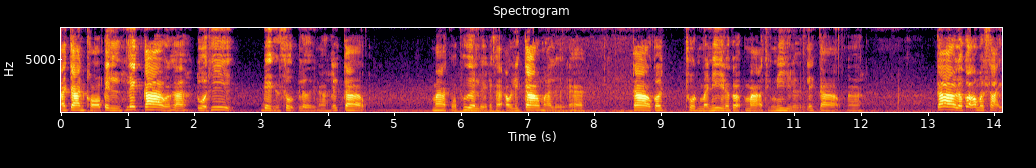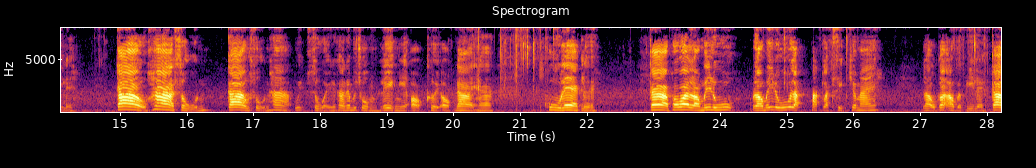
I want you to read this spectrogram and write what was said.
อาจารย์ขอเป็นเลขเก้านะคะ ตัวที่เด่นสุดเลยนะ เลขเก้ามากกว่าเพื่อนเลยนะคะ เอาเลขเก้ามาเลยนะคะเก้าก็ชนมานี่แล้วก็มาถึงนี่เลย เลขเก้าอะเก้าแล้วก็เอามาใส่เลยเก้าห้าศูนย์เก้าศูนย์ห้าอุ้ยสวยนะคะท่านผู้ชมเลขนี้ออกเคยออกได้นะคะคู่แรกเลยเก้าเพราะว่าเราไม่รู้เราไม่รู้หลักปักหลักสิบใช่ไหม เราก็เอาแบบนี้เลยเก้า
